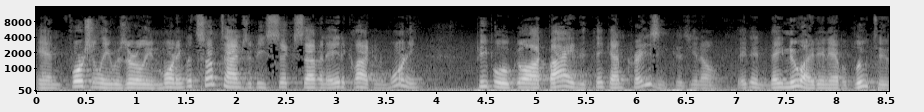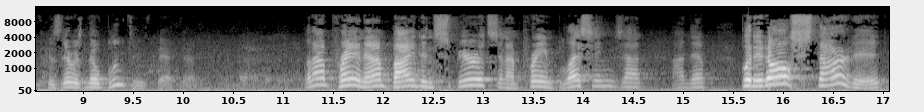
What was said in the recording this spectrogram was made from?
and fortunately it was early in the morning, but sometimes it'd be 6, 7, 8 o'clock in the morning. People would go walk by and think I'm crazy because, you know, they, didn't, they knew I didn't have a Bluetooth because there was no Bluetooth back then. But I'm praying and I'm binding spirits and I'm praying blessings on, on them. But it all started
